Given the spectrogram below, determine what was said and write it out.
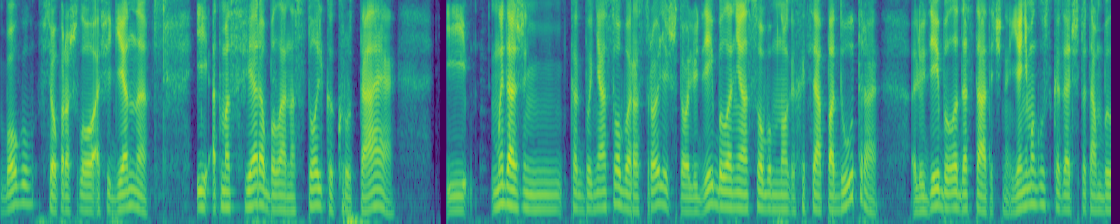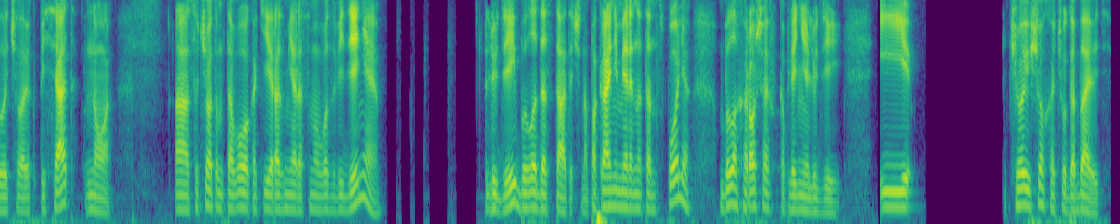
богу, все прошло офигенно. И атмосфера была настолько крутая. И мы даже как бы не особо расстроились, что людей было не особо много, хотя под утро людей было достаточно. Я не могу сказать, что там было человек 50, но а, с учетом того, какие размеры самого заведения, людей было достаточно. По крайней мере, на танцполе было хорошее скопление людей. И что еще хочу добавить?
